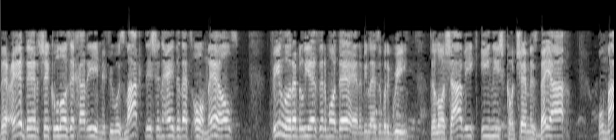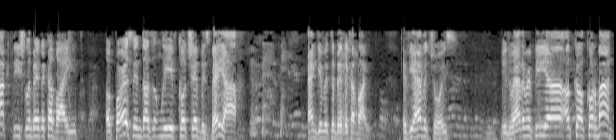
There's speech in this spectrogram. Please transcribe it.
Be'eder shekulo zecharim. If he was makdish in eder, that's all males. Filu Rebbe Eliezer modeh. Rebbe Eliezer would agree. The lo shavik inish kochem mizbeach umakdish lebedek habayit. A person doesn't leave kochem mizbeach and give it to bedek habayit. If you have a choice, you'd rather it be a, a korban.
